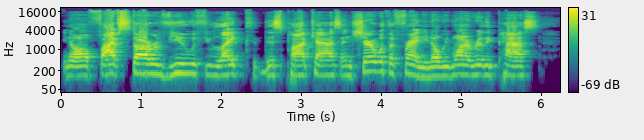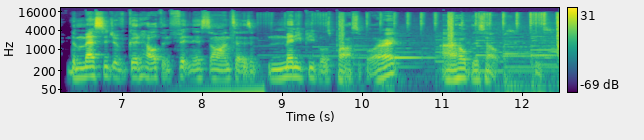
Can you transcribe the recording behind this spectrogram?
you know, five star review if you like this podcast, and share with a friend. You know, we want to really pass the message of good health and fitness on to as many people as possible. All right. I hope this helps. Peace.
